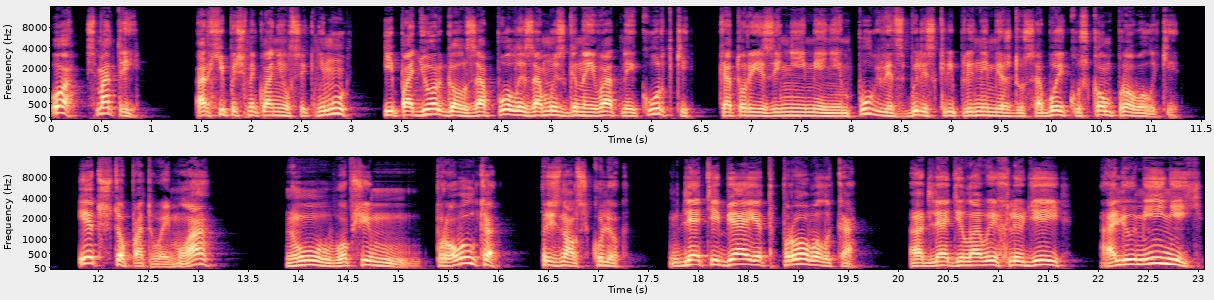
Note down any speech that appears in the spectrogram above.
«О, смотри!» Архипыч наклонился к нему и подергал за полы замызганной ватной куртки, которые за неимением пуговиц были скреплены между собой куском проволоки. это что, по-твоему, а?» «Ну, в общем, проволока», — признался Кулек. «Для тебя это проволока, а для деловых людей алюминий»,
